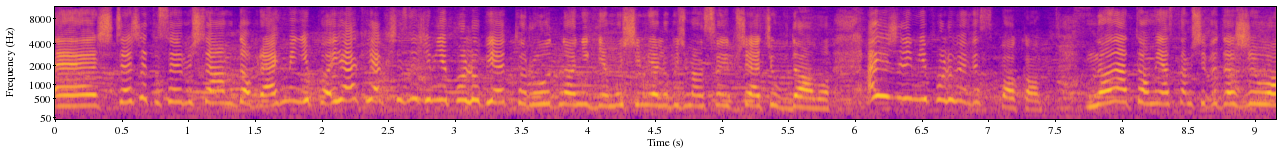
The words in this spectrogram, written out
E, szczerze to sobie myślałam, dobra, jak, mnie nie, jak, jak się z nikim nie polubię, trudno, nikt nie musi mnie lubić, mam przyjaciół w domu. A jeżeli mnie polubię, więc spoko. No natomiast tam się wydarzyło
